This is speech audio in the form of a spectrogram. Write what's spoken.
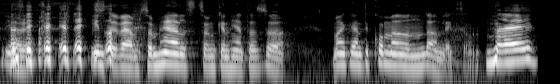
det gör det. Liksom. Inte vem som helst som kan heta så. Man kan inte komma undan liksom. Nej.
